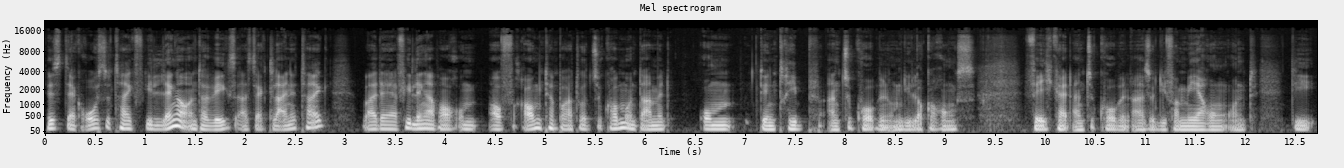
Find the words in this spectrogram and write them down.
ist der große Teig viel länger unterwegs als der kleine Teig, weil der ja viel länger braucht, um auf Raumtemperatur zu kommen und damit um den Trieb anzukurbeln, um die Lockerungsfähigkeit anzukurbeln, also die Vermehrung und die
